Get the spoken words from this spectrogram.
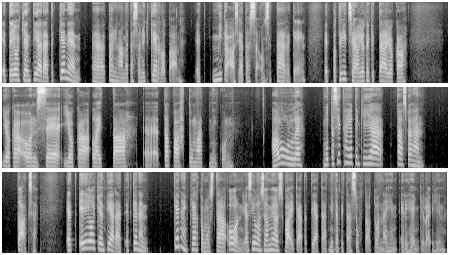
Että ei oikein tiedä, että kenen tarinaa me tässä nyt kerrotaan, että mikä asia tässä on se tärkein. Että Patricia on jotenkin tämä, joka, joka on se, joka laittaa tapahtumat niin kuin alulle, mutta sitten hän jotenkin jää taas vähän taakse. Että ei oikein tiedä, että, että kenen, kenen kertomus tämä on. Ja silloin se on myös vaikeaa tietää, että miten pitää suhtautua näihin eri henkilöihin.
